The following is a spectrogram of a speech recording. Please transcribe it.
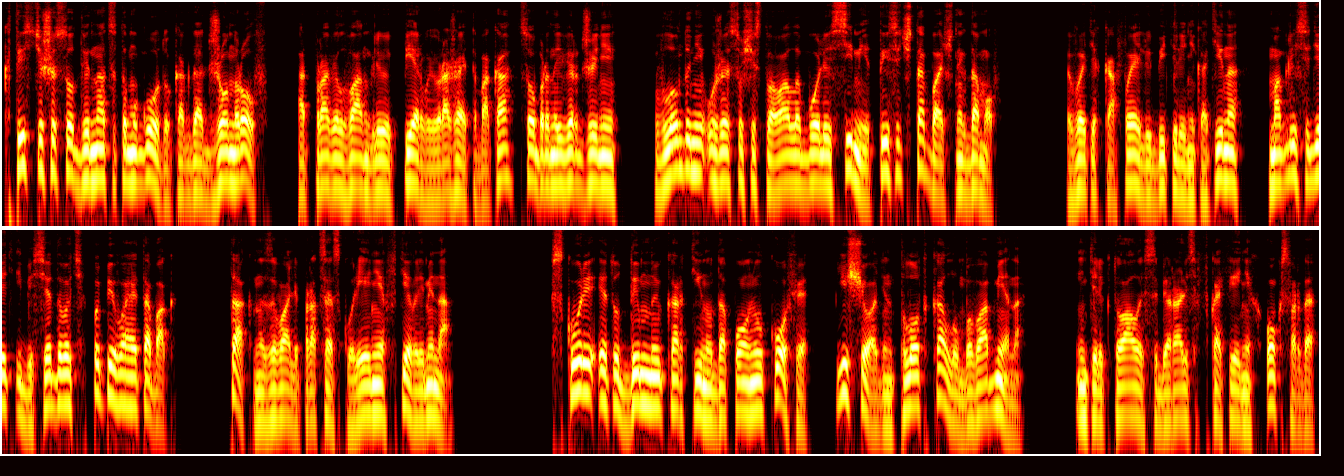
К 1612 году, когда Джон Ролф отправил в Англию первый урожай табака, собранный в Вирджинии, в Лондоне уже существовало более 7 тысяч табачных домов. В этих кафе любители никотина могли сидеть и беседовать, попивая табак. Так называли процесс курения в те времена. Вскоре эту дымную картину дополнил кофе, еще один плод Колумбова обмена. Интеллектуалы собирались в кофейнях Оксфорда,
